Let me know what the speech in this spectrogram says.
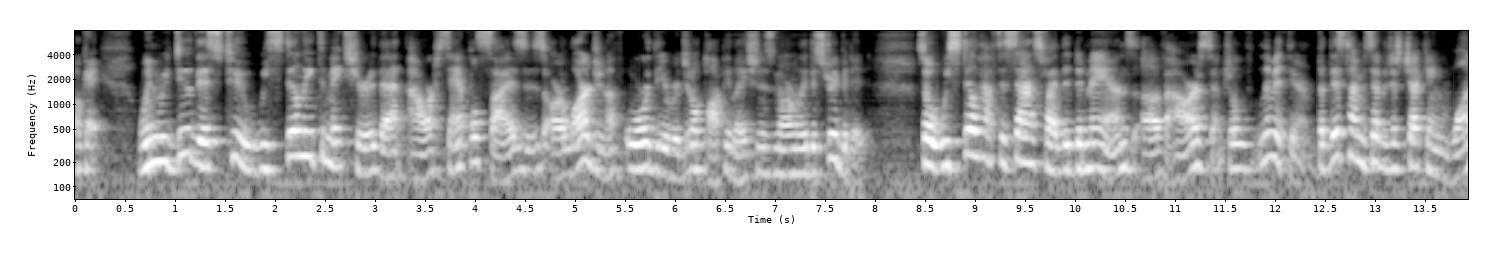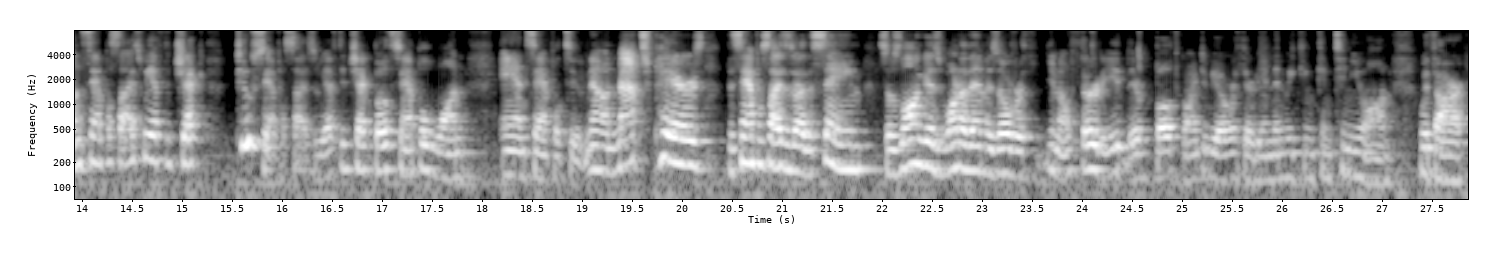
Okay, when we do this too, we still need to make sure that our sample sizes are large enough or the original population is normally distributed. So we still have to satisfy the demands of our central limit theorem. But this time, instead of just checking one sample size, we have to check two sample sizes. We have to check both sample one and sample two. Now in matched pairs, the sample sizes are the same, so as long as one of them is over, you know, 30, they're both going to be over 30, and then we can continue on with our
